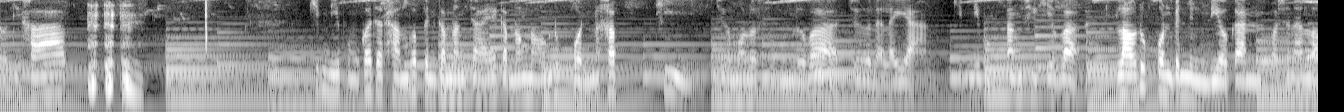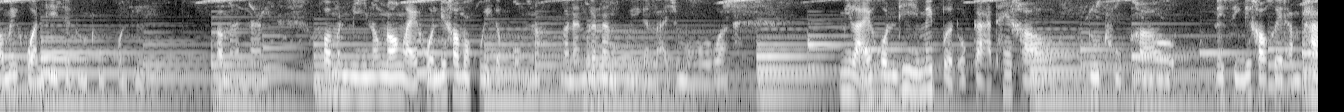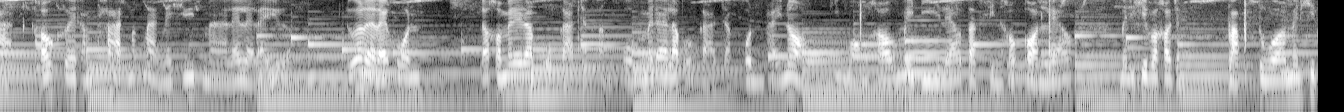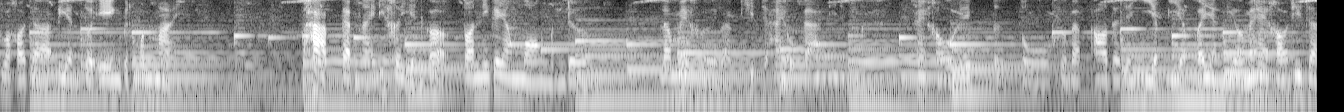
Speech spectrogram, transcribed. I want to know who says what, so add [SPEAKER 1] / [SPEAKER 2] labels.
[SPEAKER 1] สวัสดีครับ คลิปนี้ผมก็จะทำเพื่อเป็นกำลังใจให้กับน้องๆทุกคนนะครับ ที่เจอมรสุมหรือว่าเจอหลาย ๆ อย่าง คลิปนี้ผมตั้งชื่อคลิปว่า เราทุกคนเป็นหนึ่งเดียวกัน เพราะฉะนั้นเราไม่ควรที่จะดูถูกคนอื่นประมาณนั้น เพราะมันมีน้อง ๆ หลายคนที่เข้ามาคุยกับผมเนาะวันนั้นก็นั่งคุยกันหลายชั่วโมงบอกว่า มีหลายคนที่ไม่เปิดโอกาสให้เขาดูถูกเขาในสิ่งที่เขาเคยทำพลาด เขาเคยทำพลาดมาก ๆ ในชีวิตมาหลายๆเรื่อง หรือว่าหลาย ๆ คน แล้วเขาไม่ได้รับโอกาสจากสังคม ไม่ได้รับโอกาสจากคนภายนอก ที่มองเขาไม่ดีแล้วตัดสินเขาก่อนแล้ว ไม่ได้คิดว่าเขาจะปรับตัว ไม่ได้คิดว่าเขาจะเปลี่ยนตัวเองเป็นคนใหม่ ภาพแบบไหนที่เคยเห็นก็ตอนนี้ก็ยังมองเหมือนเดิม แล้วไม่เคยแบบคิดจะให้โอกาสที่จะให้เขาได้เติบโตคือแบบเอาแต่จะเหยียบเหยียบไว้อย่างเดียวไม่ให้เขาที่จะ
